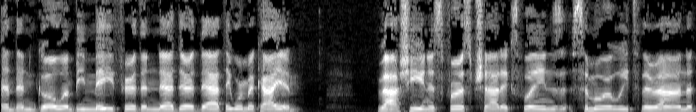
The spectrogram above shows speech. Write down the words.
and then go and be made for the neder that they were Mekayim? Rashi in his first pshat explains, similarly to the Ran,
